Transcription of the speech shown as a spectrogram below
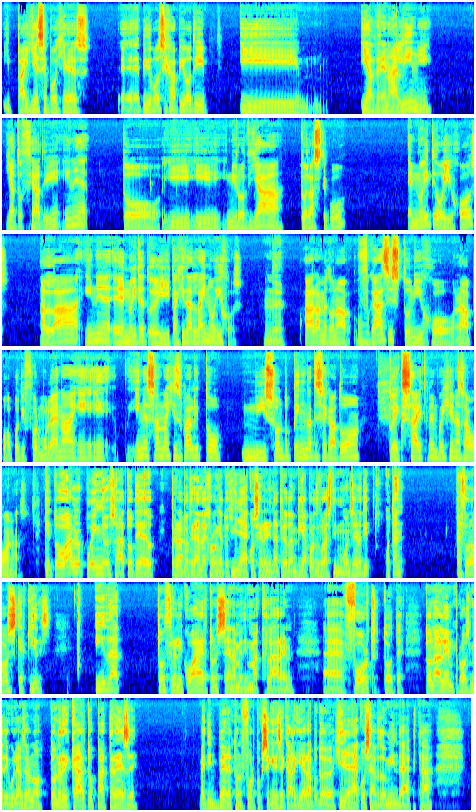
Οι παγιές εποχές. Ε, επειδή όπως είχα πει ότι η, η αδρεναλίνη για το θεατή είναι το, η, η, η μυρωδιά του ελαστικού. Εννοείται ο ήχος, αλλά είναι, εννοείται το- η ταχύτητα, αλλά είναι ο ήχος. Ναι. Άρα με το να βγάζεις τον ήχο από, από τη Φόρμουλα 1 ε, ε, είναι σαν να έχεις βγάλει το μισό, το 50% του excitement που έχει ένας αγώνας. Και το άλλο που ένιωσα τότε, πριν από 30 χρόνια, το 1993, όταν πήγα πρώτη φορά στη Μόντζα, είναι ότι όταν καθόμουν από στις κερκίδες, είδα τον θρελικό Άιρτον Σένα με τη McLaren, ε, Ford τότε, τον Alain Prost με τη Williams Renault, τον Ρικάρτο Πατρέζε με την Benetton Ford που ξεκίνησε καριέρα από το 1977,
